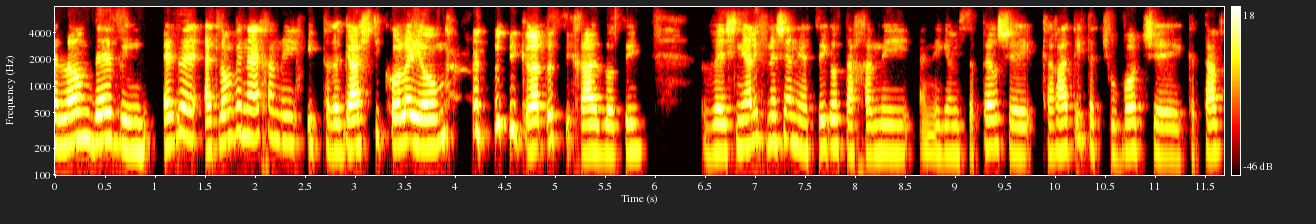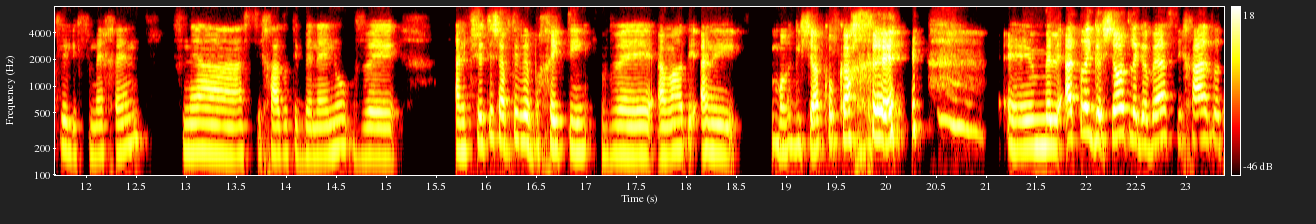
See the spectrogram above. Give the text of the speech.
שלום דבי, איזה, את לא מבינה איך אני התרגשתי כל היום לקראת השיחה הזאתי. ושנייה לפני שאני אציג אותך, אני, אני גם אספר שקראתי את התשובות שכתבת לי לפני כן, לפני השיחה הזאת בינינו, ואני פשוט ישבתי ובכיתי, ואמרתי, אני מרגישה כל כך אה, מלאת רגשות לגבי השיחה הזאת,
